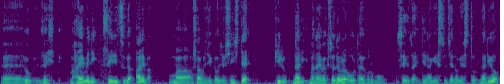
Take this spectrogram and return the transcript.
えー、ぜひ、まあ、早めに成立があれば、まあ、産婦人科を受診してピルなり、まあ、内膜症であれば黄体ホルモン製剤ディナゲストジェノゲストなりを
